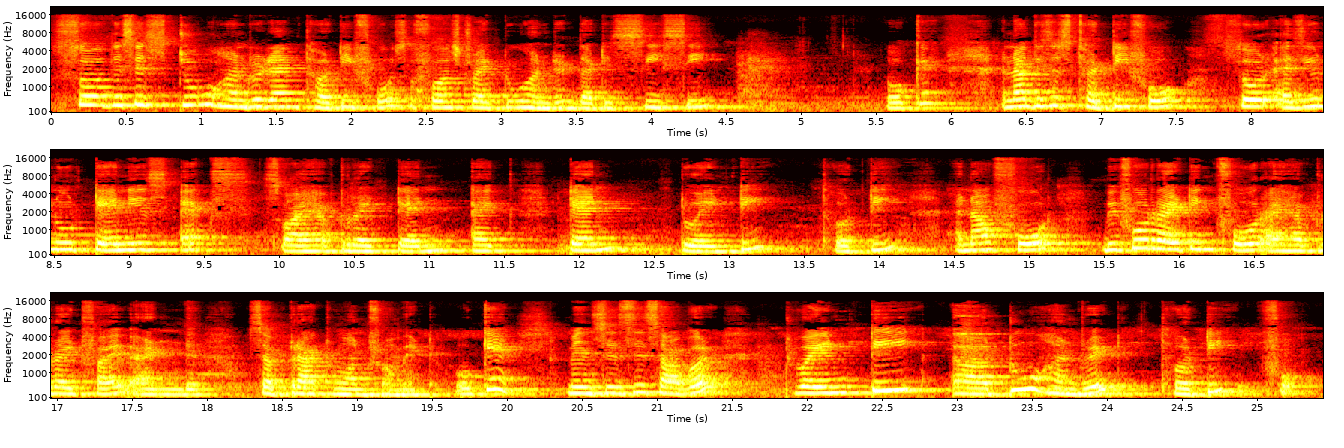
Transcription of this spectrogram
So this is 234 so first write 200 that is cc okay? And now this is 34 so as you know 10 is x. So i have to write 10 x 10 20 30 and now 4 before writing 4 i have to write 5 and subtract 1 from it. Okay? Means this is our 20 uh, 234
